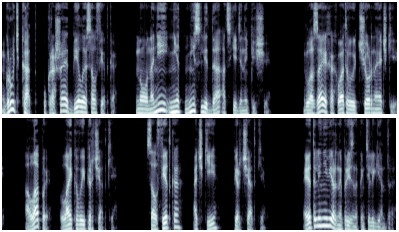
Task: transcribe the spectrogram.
Грудь кат украшает белая салфетка, но на ней нет ни следа от съеденной пищи. Глаза их охватывают черные очки, а лапы — лайковые перчатки. Салфетка, очки, перчатки. Это ли неверный признак интеллигента?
